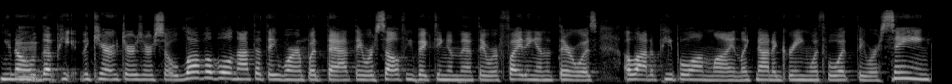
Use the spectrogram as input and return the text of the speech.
you know mm. the the characters are so lovable not that they weren't but that they were self-evicting and that they were fighting and that there was a lot of people online like not agreeing with what they were saying.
